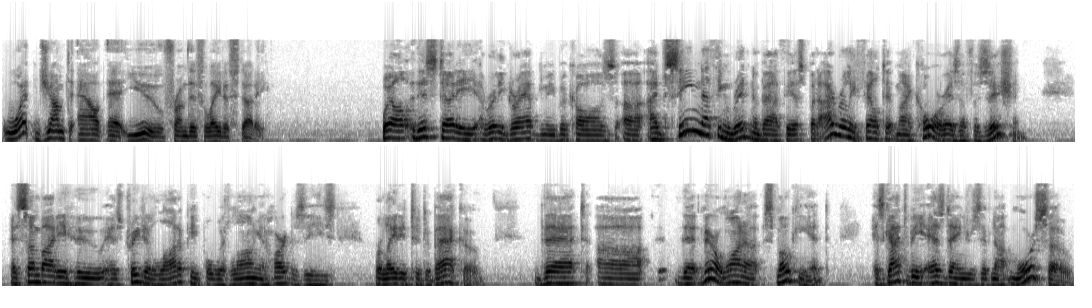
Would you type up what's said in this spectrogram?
What jumped out at you from this latest study? Well, this study really grabbed me because uh, I'd seen nothing written about this, but I really felt at my core as a physician, as somebody who has treated a lot of people with lung and heart disease related to tobacco, that uh, that marijuana smoking it has got to be as dangerous, if not more so,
